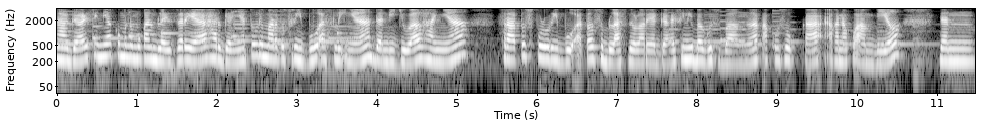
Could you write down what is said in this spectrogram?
Nah guys, ini aku menemukan blazer ya. Harganya tuh 500 ribu aslinya dan dijual hanya 110 ribu atau 11 dolar ya guys. Ini bagus banget, aku suka, akan aku ambil. Dan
